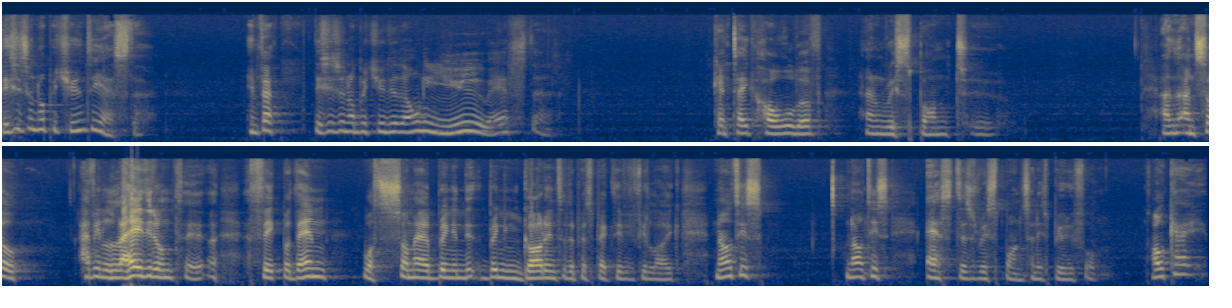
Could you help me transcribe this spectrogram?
This is an opportunity, Esther. In fact, this is an opportunity that only you, Esther, can take hold of and respond to. And, and so, having laid it on th- uh, thick, but then was somehow bringing, bringing God into the perspective, if you like. Notice, notice Esther's response, and it's beautiful. Okay,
